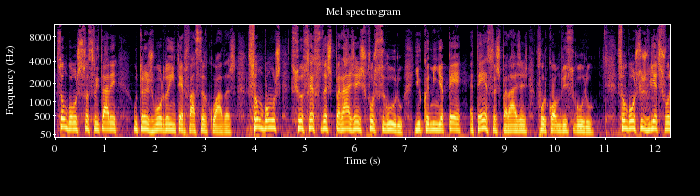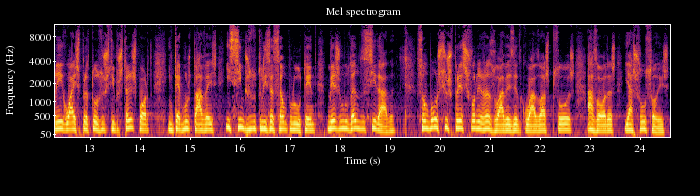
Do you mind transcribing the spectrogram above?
São bons se facilitarem o transbordo em interfaces adequadas. São bons se o acesso das paragens for seguro e o caminho a pé até essas paragens for cómodo e seguro. São bons se os bilhetes forem iguais para todos os tipos de transporte, intermutáveis e simples de utilização pelo utente, mesmo mudando de cidade. São bons se os preços forem razoáveis e adequados às pessoas, às horas e às funções.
